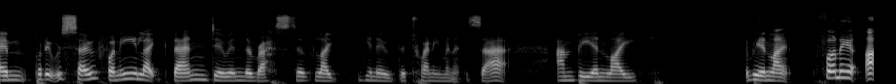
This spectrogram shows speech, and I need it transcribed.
Um, but it was so funny, like then doing the rest of like you know the twenty minute set and being like, being like funny, uh,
